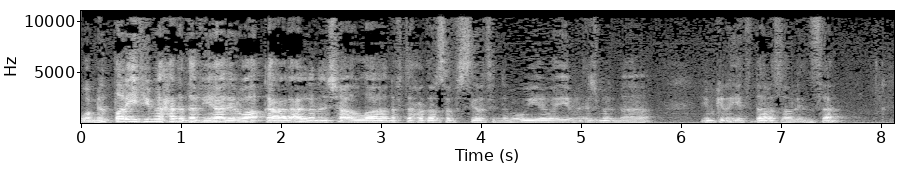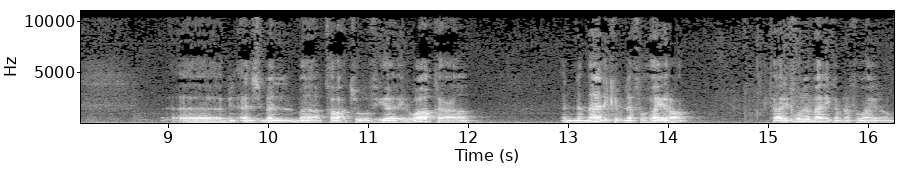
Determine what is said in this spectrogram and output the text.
ومن طريف ما حدث في هذه الواقعة لعلنا إن شاء الله نفتح درسا في السيرة النبوية وهي من أجمل ما يمكن أن يتدارسه الإنسان. آه، من أجمل ما قرأته في هذه الواقعة أن مالك بن فهيرة تعرفون مالك بن فهيرة؟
